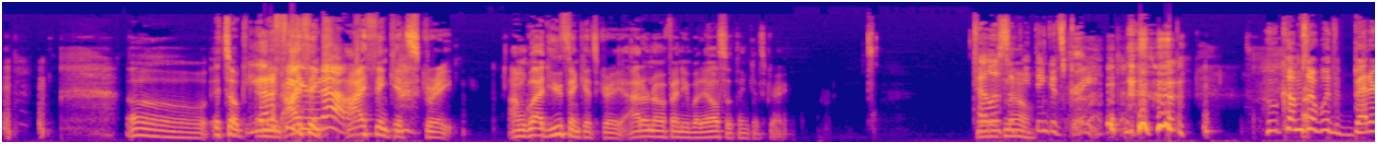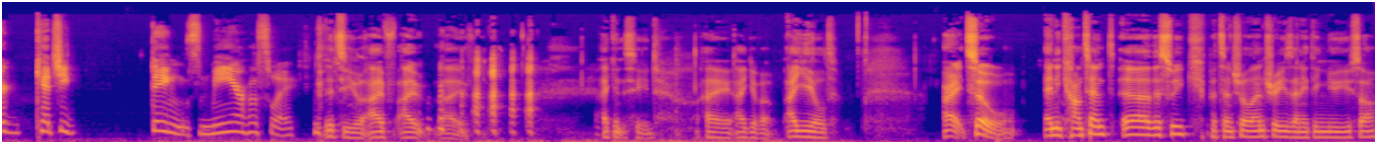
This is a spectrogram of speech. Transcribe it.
Oh, it's okay. You gotta I mean, I think it out. I think it's great. I'm glad you think it's great. I don't know if anybody else will think it's great. Tell Let us us if you think it's great. Who comes up with better catchy things, me or Josue? It's you. I've I I I concede. I I give up. I yield. All right. So, any content uh, this week? Potential entries? Anything new you saw?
